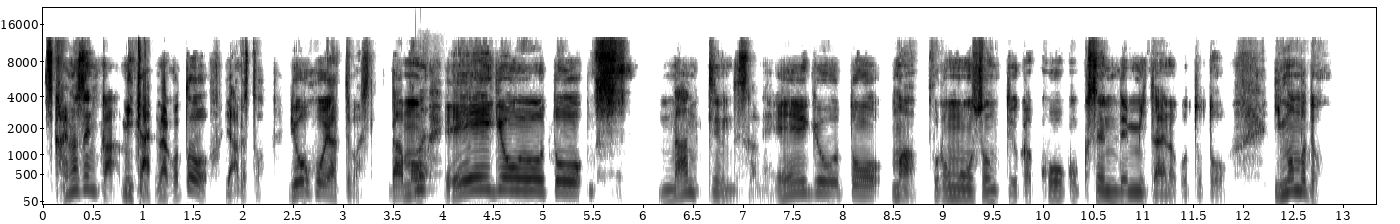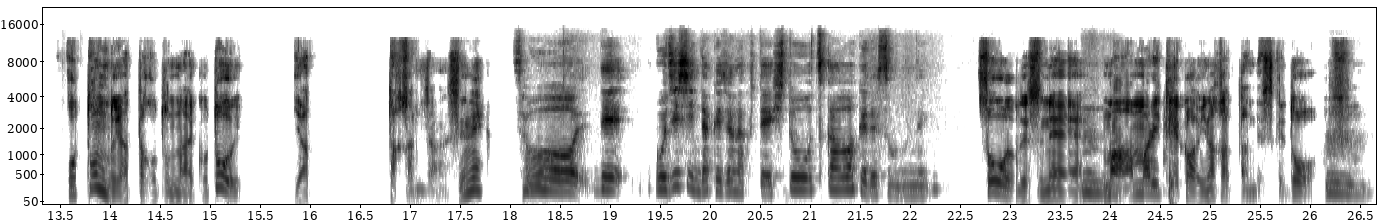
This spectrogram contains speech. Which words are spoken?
使いませんか？みたいなことをやると。両方やってました。だからもうむ営業と、なんて言うんですかね。営業と、まあ、プロモーションっていうか広告宣伝みたいなことと、今までほとんどやったことのないことをやった感じなんですよね。そう。で、ご自身だけじゃなくて人を使うわけですもんね。そうですね。うんまあ、あんまり手下はいなかったんですけど、うん。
